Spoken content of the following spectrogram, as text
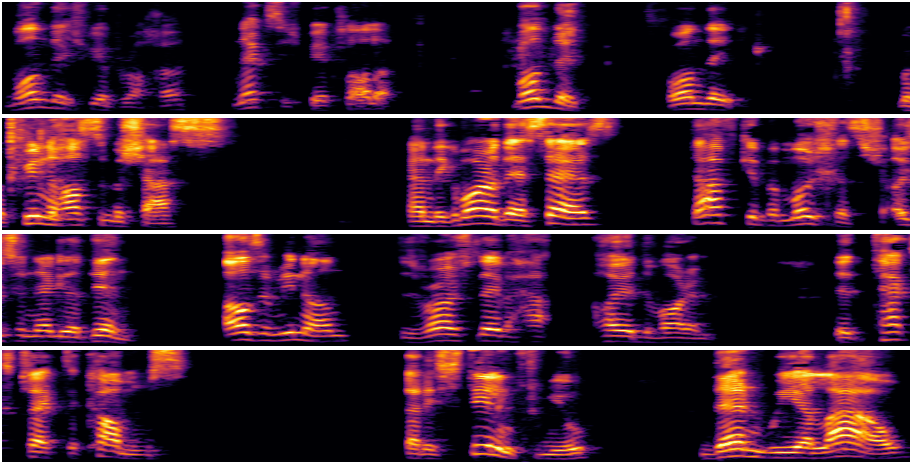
One day should be a bracha, next day should be a klala. One day, one day. Makrin hasim b'shas. And the Gemara there says, Dafke b'moiches she'oisa neged din. Also the tax collector comes that is stealing from you, then we allow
